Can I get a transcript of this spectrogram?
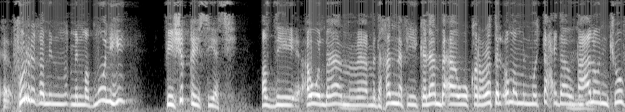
آه، فرغ من من مضمونه في شقه السياسي. قصدي أول بقى ما دخلنا في كلام بقى وقرارات الأمم المتحدة وتعالوا نشوف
